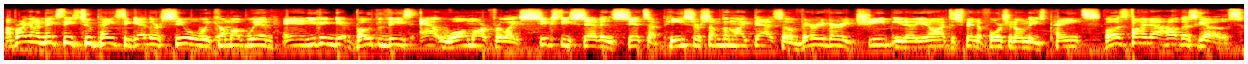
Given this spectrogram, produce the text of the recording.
I'm probably going to mix these two paints together, see what we come up with, and you can get both of these at Walmart for like 67 cents a piece or something like that, so very, very cheap. You know, you don't have to spend a fortune on these paints. But let's find out how this goes.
